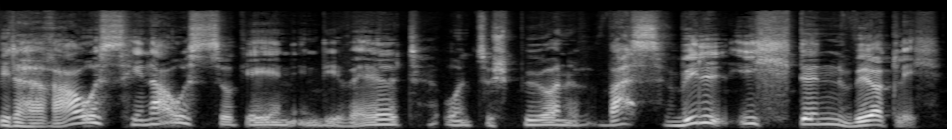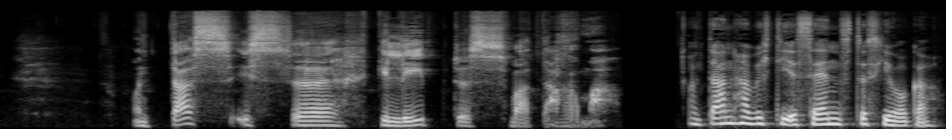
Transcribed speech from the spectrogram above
wieder heraus, hinauszugehen in die Welt und zu spüren, was will ich denn wirklich? Und das ist äh, gelebtes Svadharma. Und dann habe ich die Essenz des Yoga.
